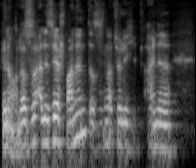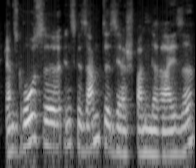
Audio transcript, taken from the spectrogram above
Genau, und das ist alles sehr spannend. Das ist natürlich eine ganz große, insgesamte sehr spannende Reise.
